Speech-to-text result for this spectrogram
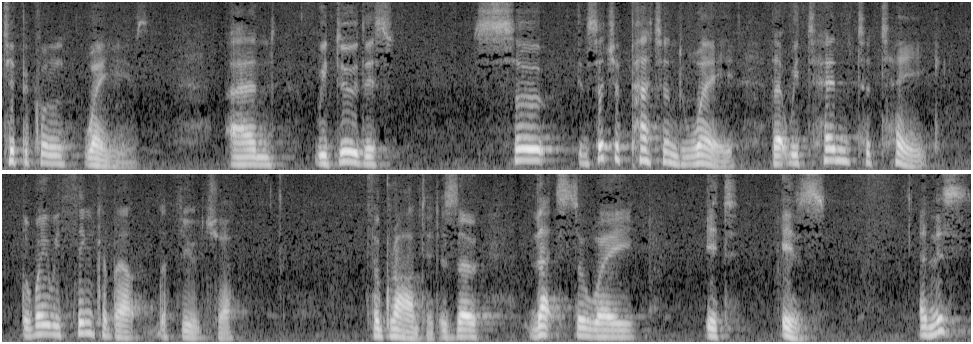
typical ways. And we do this so in such a patterned way that we tend to take the way we think about the future for granted, as though that's the way it is. And this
